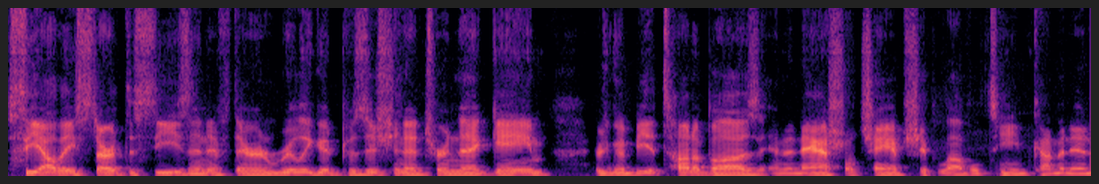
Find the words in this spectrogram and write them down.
See how they start the season. If they're in really good position entering that game, there's going to be a ton of buzz and a national championship level team coming in.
